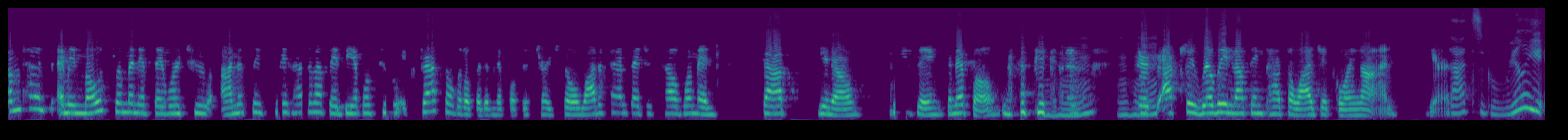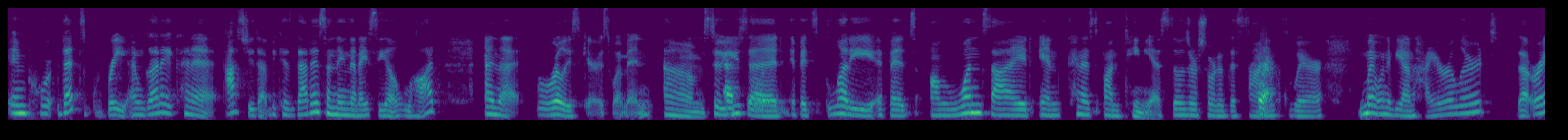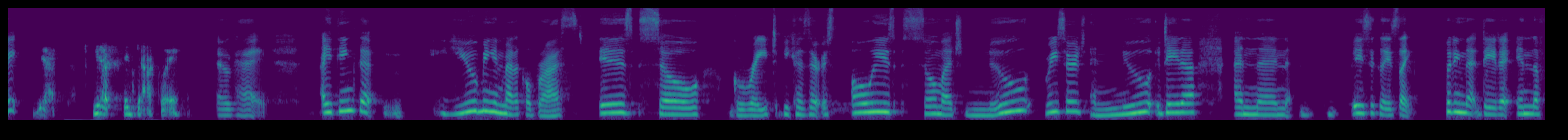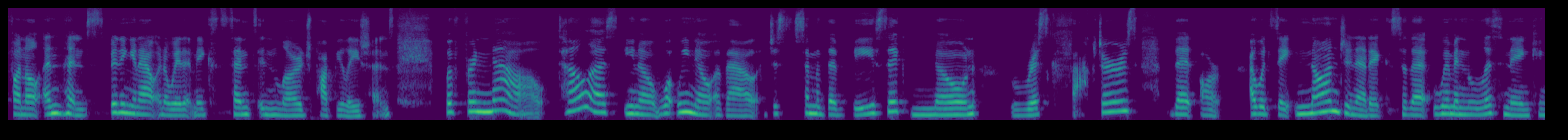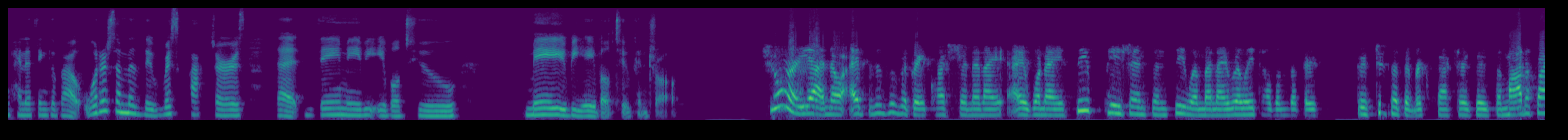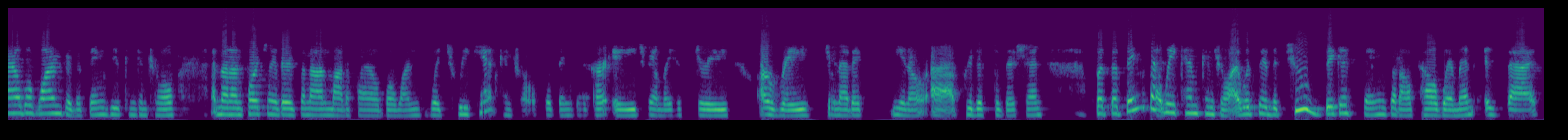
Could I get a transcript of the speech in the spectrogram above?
Sometimes, I mean, most women, if they were to honestly squeeze hard enough, they'd be able to extract a little bit of nipple discharge. So a lot of times I just tell women, stop, you know, squeezing the nipple because mm-hmm, mm-hmm. there's actually really nothing pathologic going on here. That's really important. That's great. I'm glad I kind of asked you that because that is something that I see a lot and that really scares women. Um, so Absolutely. you said if it's bloody, if it's on one side and kind of spontaneous, those are sort of the signs Correct. where you might want to be on higher alert. Is that right? Yes. Yes, exactly. Okay. I think that you being in medical breast is so great because there is always so much new research and new data. And then basically it's like putting that data in the funnel and then spitting it out in a way that makes sense in large populations. But for now, tell us, you know, what we know about just some of the basic known risk factors that are I would say non genetic so that women listening can kind of think about what are some of the risk factors that they may be able to may be able to control? Sure. Yeah. No. I, this is a great question, and I, I, when I see patients and see women, I really tell them that there's there's two sets of risk factors. There's the modifiable ones, or the things you can control, and then unfortunately, there's the non-modifiable ones, which we can't control. So things like our age, family history, our race, genetic, you know, uh, predisposition. But the things that we can control, I would say the two biggest things that I'll tell women is that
